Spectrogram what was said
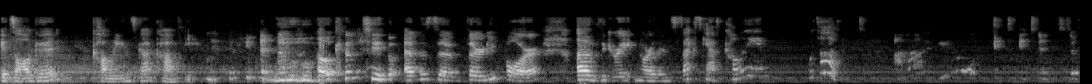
It's all good. Colleen's got coffee. Welcome to episode 34 of the Great Northern Sexcast. Colleen, what's up? Uh, you know, it's, it's, it's a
